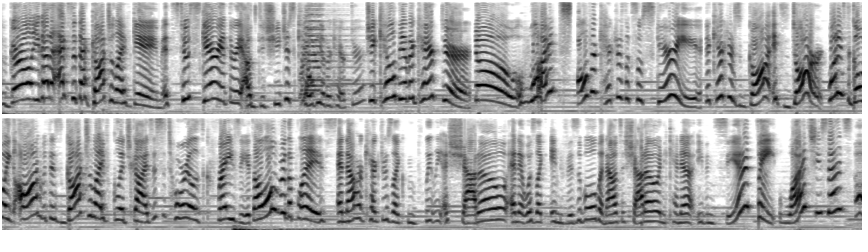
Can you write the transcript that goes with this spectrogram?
Girl, you gotta exit that Gacha Life game. It's too scary at three. Oh, did she just kill the other character? She killed the other character. No. What? All of her characters look so scary. The character's gone. It's dark. What is going on with this Gacha Life glitch, guys? This tutorial is crazy. It's all over the place. And now her character's like completely a shadow and it was like invisible, but now it's a shadow and you cannot even see it? Wait, what? She says?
